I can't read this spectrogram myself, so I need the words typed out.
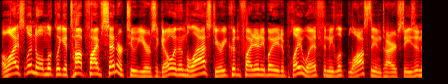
Elias Lindholm looked like a top five center two years ago, and then the last year he couldn't find anybody to play with, and he looked lost the entire season.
